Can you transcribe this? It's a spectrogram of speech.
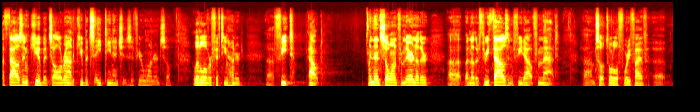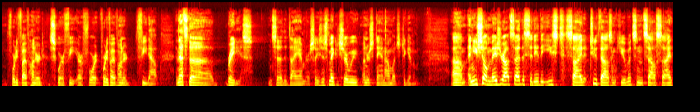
a thousand cubits all around. A cubit's 18 inches, if you're wondering. So a little over 1,500 uh, feet out. And then so on from there, another, uh, another 3,000 feet out from that. Um, so a total of 45, uh, 4,500 square feet, or 4,500 feet out. And that's the radius instead of the diameter. So he's just making sure we understand how much to give him. Um, and you shall measure outside the city, the east side 2,000 cubits, and the south side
